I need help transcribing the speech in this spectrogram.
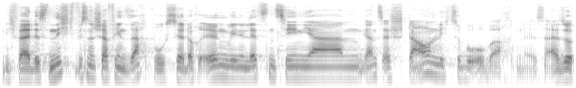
nicht wahr, des nicht wissenschaftlichen Sachbuchs ja doch irgendwie in den letzten zehn Jahren ganz erstaunlich zu beobachten ist. Also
